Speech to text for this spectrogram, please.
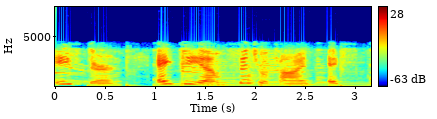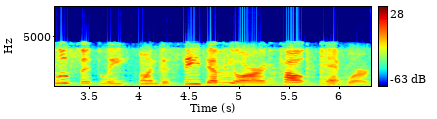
Eastern, 8 p.m. Central Time, exclusively on the CWR Talk Network.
